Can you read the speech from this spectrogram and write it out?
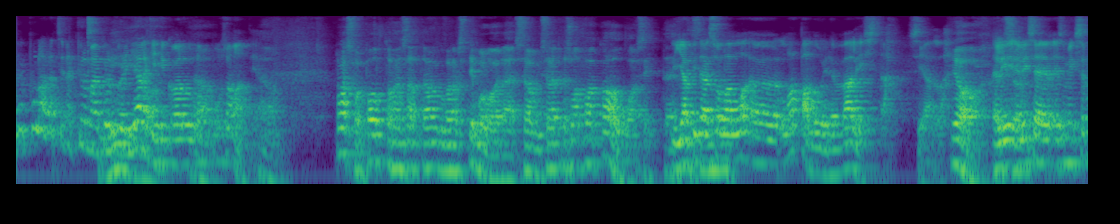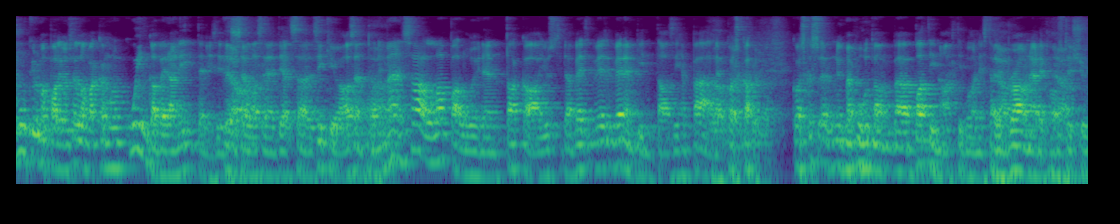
niin pulahdat sinne kylmään kylmään niin, jälkihikoiluun loppuu saman tien. Rasvapolttohan saattaa jonkun verran stimuloida, että se on, siellä pitäisi olla vaan kauan sitten. Ja pitäisi olla la, lapaluiden välistä siellä. Joo. Eli, se, eli se, esimerkiksi se mun kylmäpalli on sellainen, vaikka mulla kuinka vedän itteni sinne Joo. sellaiseen tiedätkö, sikiöasentoon, niin mä en saa lapaluiden takaa just sitä veden pintaa siihen päälle, Joo, koska, koska se, nyt me puhutaan patina-aktivoinnista, eli brown adipose tissue,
